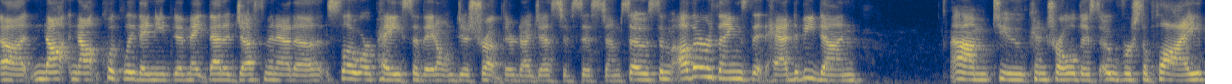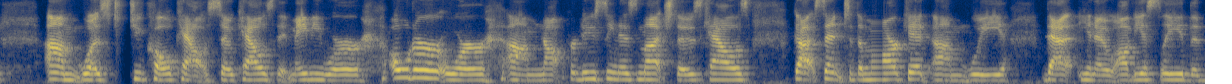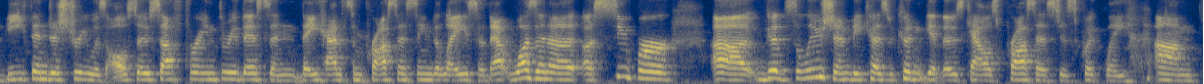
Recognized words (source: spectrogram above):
uh, not, not quickly. They need to make that adjustment at a slower pace so they don't disrupt their digestive system. So some other things that had to be done um, to control this oversupply um, was to cull cows. So cows that maybe were older or um, not producing as much, those cows got sent to the market. Um, we that, you know, obviously the beef industry was also suffering through this and they had some processing delays. So that wasn't a, a super uh, good solution because we couldn't get those cows processed as quickly. Um,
